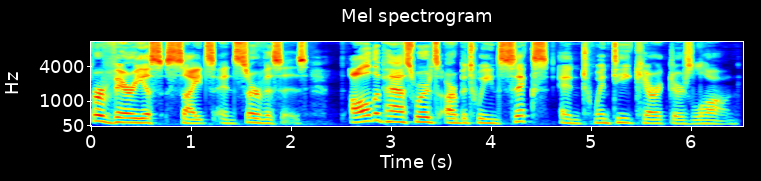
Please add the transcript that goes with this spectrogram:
for various sites and services. All the passwords are between 6 and 20 characters long.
